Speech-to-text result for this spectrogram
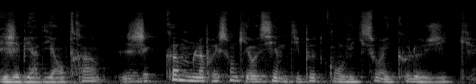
et j'ai bien dit en train, j'ai comme l'impression qu'il y a aussi un petit peu de conviction écologique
